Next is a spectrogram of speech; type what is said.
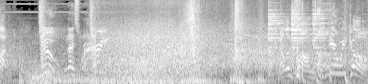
One, two, Nice round. three. Bell is rung. Here we go.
